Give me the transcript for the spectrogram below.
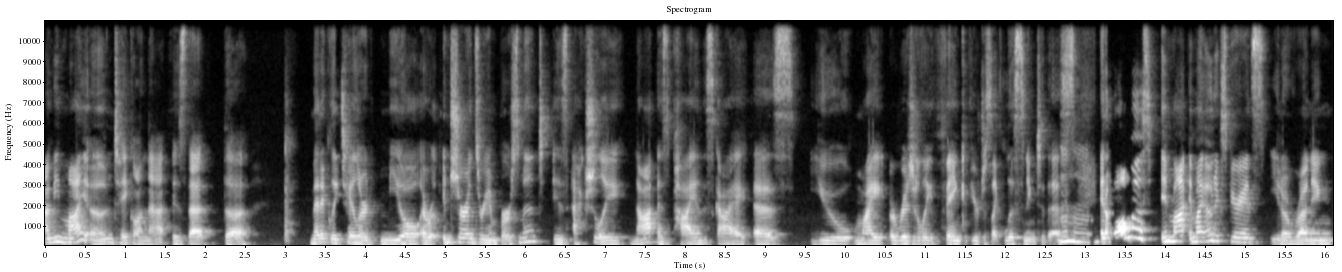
I mean, my own take on that is that the medically tailored meal or insurance reimbursement is actually not as pie in the sky as you might originally think if you're just like listening to this. Mhm. And almost in my in my own experience, you know, running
